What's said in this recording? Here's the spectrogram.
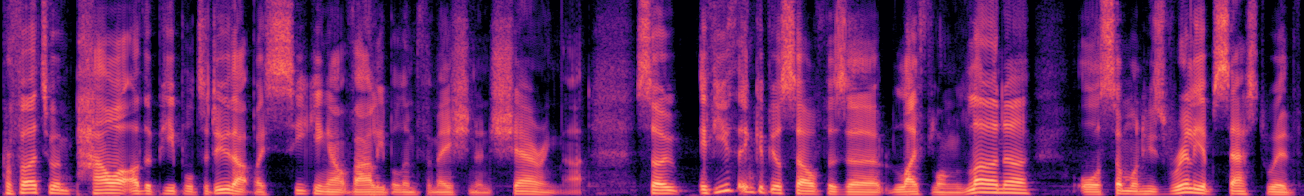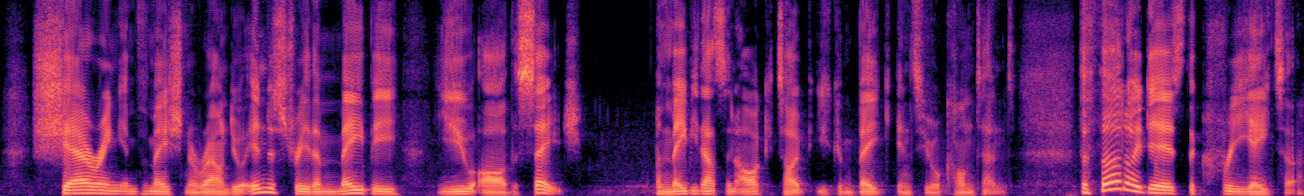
prefer to empower other people to do that by seeking out valuable information and sharing that. So, if you think of yourself as a lifelong learner or someone who's really obsessed with sharing information around your industry, then maybe you are the sage. And maybe that's an archetype you can bake into your content. The third idea is the creator.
